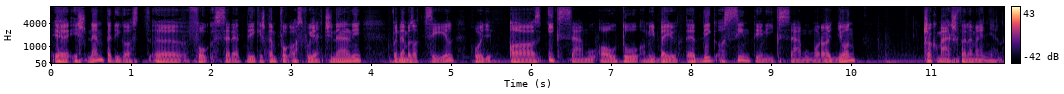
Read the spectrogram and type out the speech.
e, és nem pedig azt e, fog, szeretnék, és nem fog, azt fogják csinálni, vagy nem az a cél, hogy az X számú autó, ami bejött eddig, az szintén X számú maradjon, csak másfele menjen.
